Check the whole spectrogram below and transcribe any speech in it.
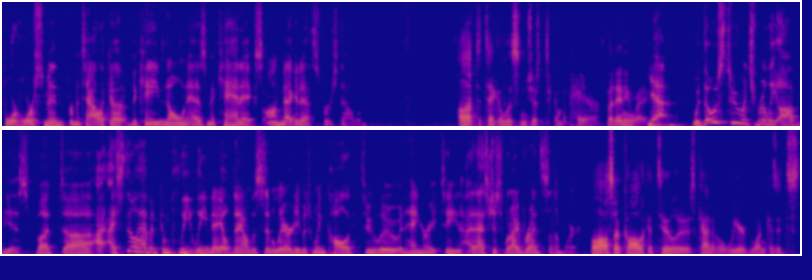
Four Horsemen for Metallica became known as Mechanix on Megadeth's first album. I'll have to take a listen just to compare. But anyway. Yeah, with those two, it's really obvious, but uh, I, I still haven't completely nailed down the similarity between Call of Cthulhu and Hangar 18. I, that's just what I've read somewhere. Well, also Call of Cthulhu is kind of a weird one because it's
